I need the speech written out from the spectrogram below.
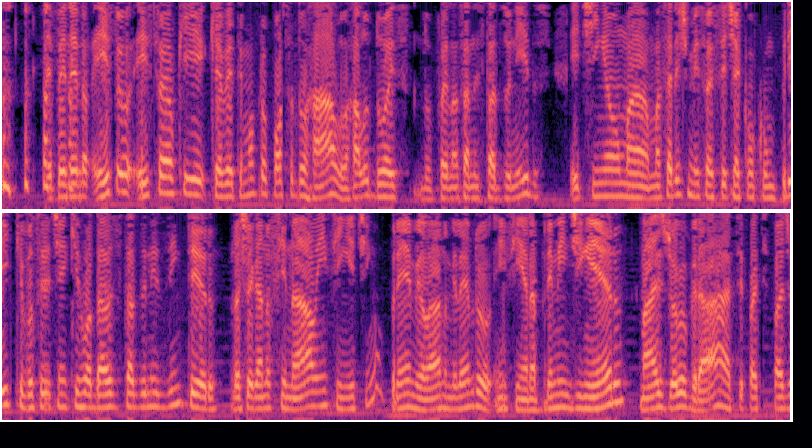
Dependendo. Isso, isso é o que. Quer ver? Tem uma proposta do Halo, Halo 2, do- foi lançado nos Estados Unidos, e tinha uma, uma série de missões que você tinha que cumprir que você tinha que rodar os Estados Unidos inteiro pra chegar no final, enfim. E tinha um prêmio lá, não me lembro. Enfim, era prêmio em dinheiro, mais jogo grátis, e participar de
